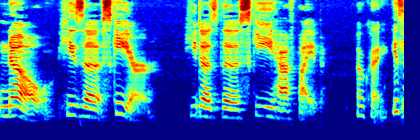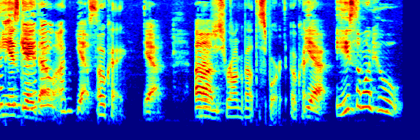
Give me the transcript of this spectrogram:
No, he's a skier. He does the ski half pipe. Okay. Isn't he he, is gay, though. I'm... Yes. Okay. Yeah. I Um, was just wrong about the sport. Okay. yeah, he's the one who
